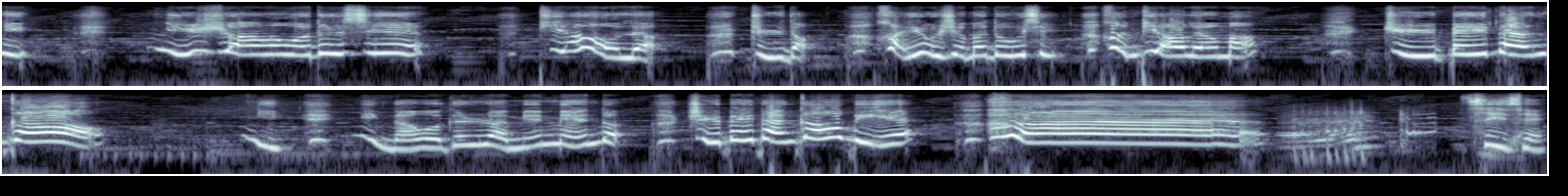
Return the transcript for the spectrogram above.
你，你伤了我的心。漂亮，知道还有什么东西很漂亮吗？纸杯蛋糕。你，你拿我跟软绵绵的纸杯蛋糕比。”啊，翠翠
